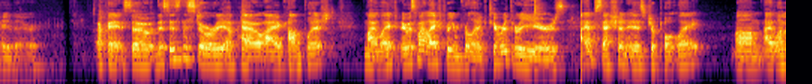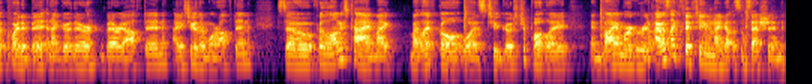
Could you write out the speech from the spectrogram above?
hey there. Okay, so this is the story of how I accomplished my life. It was my life dream for like two or three years. My obsession is Chipotle. Um, I love it quite a bit, and I go there very often. I used to go there more often. So for the longest time, my my life goal was to go to Chipotle and buy a margarita. I was like 15 when I got this obsession,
